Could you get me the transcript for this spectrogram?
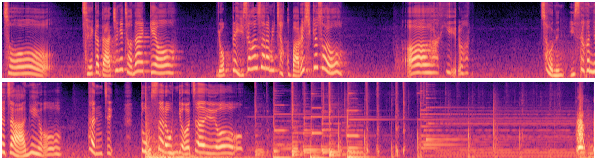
저... 제가 나중에 전화할게요. 옆에 이상한 사람이 자꾸 말을 시켜서요. 아, 이런... 저는 이상한 여자 아니에요. 단지 똥 싸러 온 여자예요. Thank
